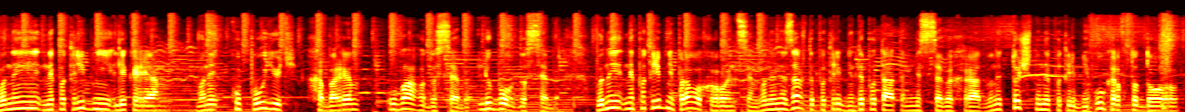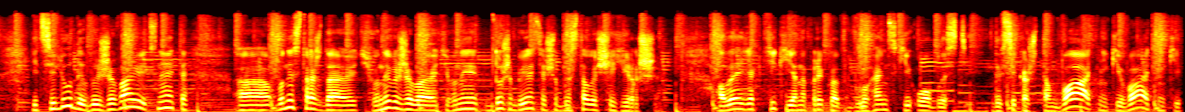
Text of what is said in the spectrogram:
Вони не потрібні лікарям, вони купують хабарем увагу до себе, любов до себе. Вони не потрібні правоохоронцям, вони не завжди потрібні депутатам місцевих рад, вони точно не потрібні Укравтодору. І ці люди виживають, знаєте, вони страждають, вони виживають, вони дуже бояться, щоб не стало ще гірше. Але як тільки я, наприклад, в Луганській області, де всі кажуть, там ватніки, ватніки,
